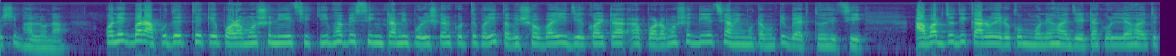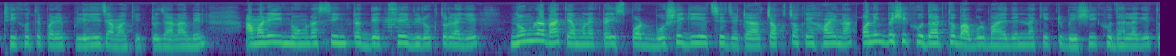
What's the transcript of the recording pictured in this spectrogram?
বেশি ভালো না। অনেকবার আপুদের থেকে পরামর্শ নিয়েছি কীভাবে সিঙ্কটা আমি পরিষ্কার করতে পারি, তবে সবাই যে কয়টা পরামর্শ দিয়েছে আমি মোটামুটি ব্যর্থ হয়েছি। আবার যদি কারও এরকম মনে হয় যে এটা করলে হয়তো ঠিক হতে পারে প্লিজ আমাকে একটু জানাবেন। আমার এই নোংরা সিঙ্কটা দেখলেই বিরক্ত লাগে। নোংরা না কেমন একটা স্পট বসে গিয়েছে যেটা চকচকে হয় না। অনেক বেশি ক্ষুধার্ত বাবুর মায়েদের নাকি একটু বেশি ক্ষুধা লাগে, তো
